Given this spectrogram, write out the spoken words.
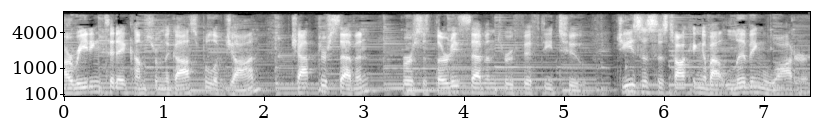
Our reading today comes from the Gospel of John, chapter 7, verses 37 through 52. Jesus is talking about living water.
